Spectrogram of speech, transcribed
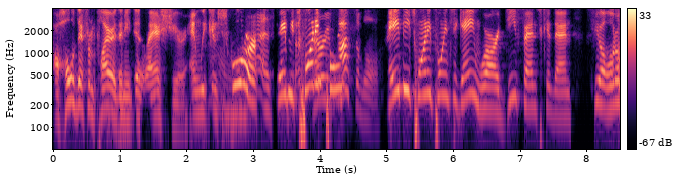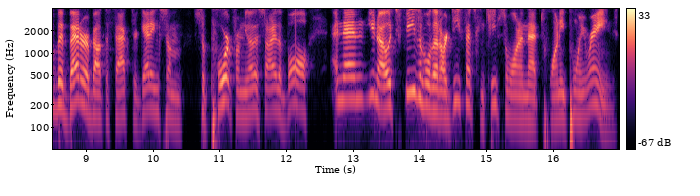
a whole different player than he did last year. And we can Oh, score yes, maybe that's 20 points. possible. maybe 20 points a game where our defense could then feel a little bit better about the fact they're getting some support from the other side of the ball. And then, you know, it's feasible that our defense can keep someone in that 20 point range.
